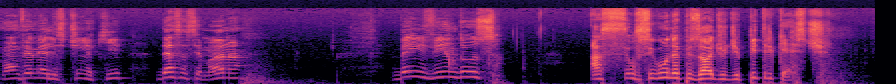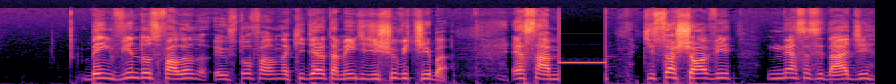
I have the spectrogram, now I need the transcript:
vamos ver minha listinha aqui dessa semana. Bem-vindos ao segundo episódio de Petricast. Bem-vindos falando, eu estou falando aqui diretamente de Chuvitiba. Essa m... que só chove nessa cidade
